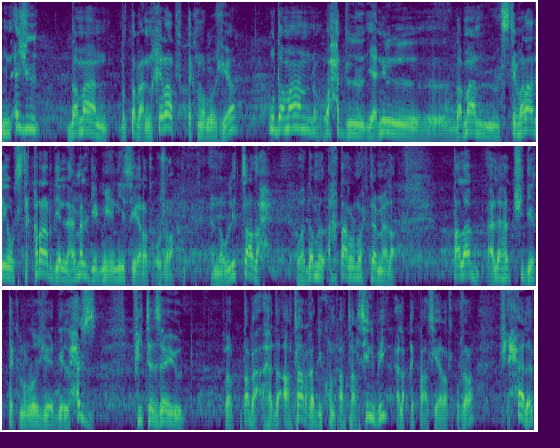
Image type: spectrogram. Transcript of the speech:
من أجل ضمان بالطبع الانخراط في التكنولوجيا وضمان واحد يعني ضمان الاستمراريه والاستقرار ديال العمل ديال مهنيه سيارات الأجرة. أنه اللي اتضح وهذا من الأخطار المحتملة. طلب على هذا الشيء ديال التكنولوجيا ديال الحجز في تزايد فبالطبع هذا آثار غادي يكون آثار سلبي على قطاع سيارات الاجره في حالة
